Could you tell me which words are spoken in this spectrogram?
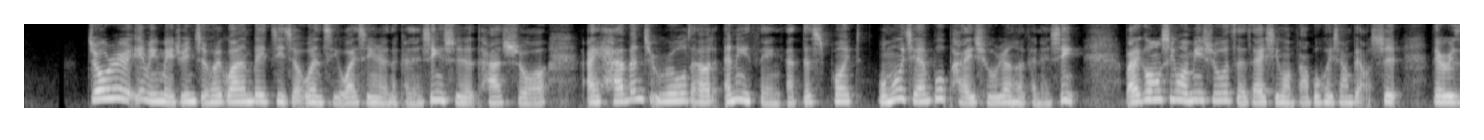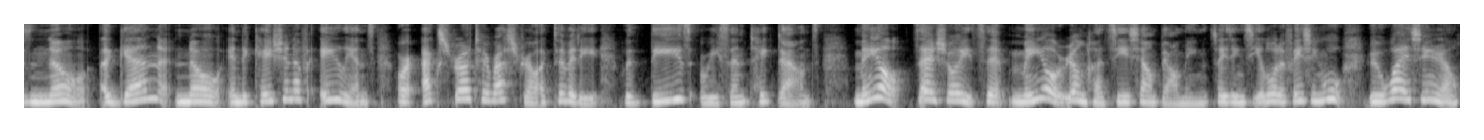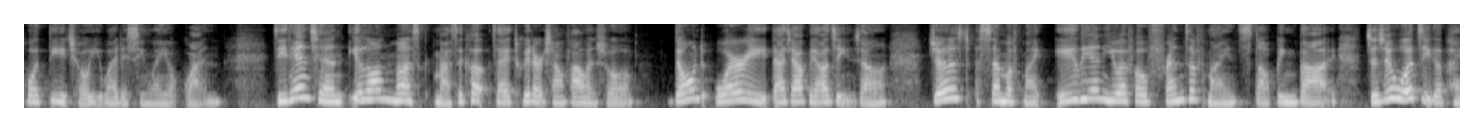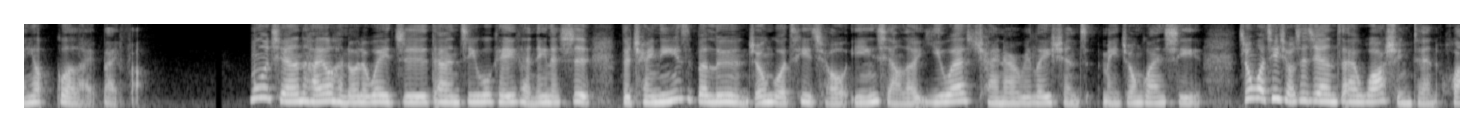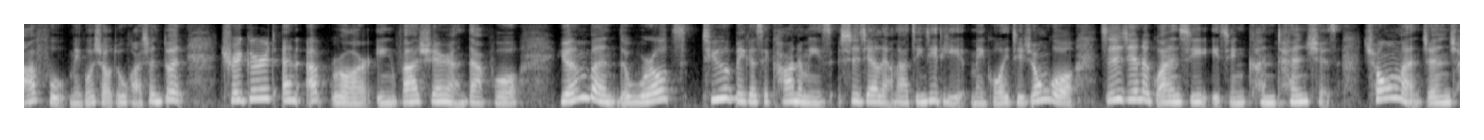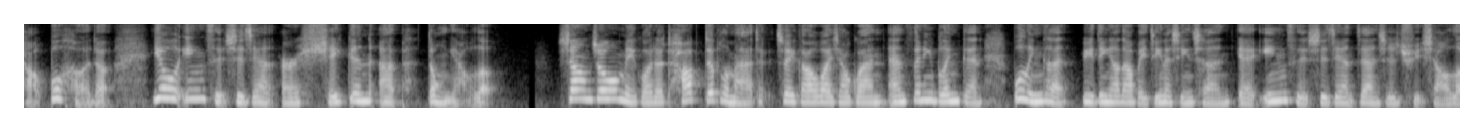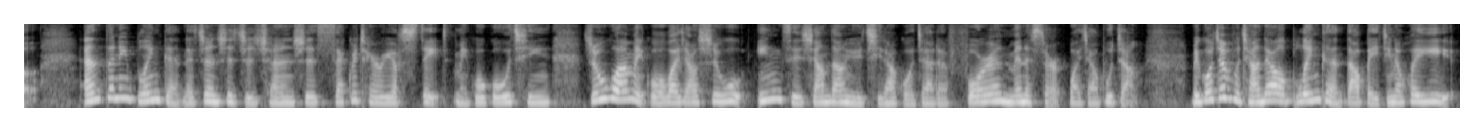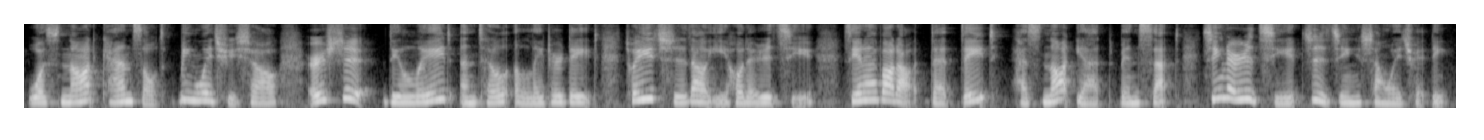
周日，一名美军指挥官被记者问起外星人的可能性时，他说 ：“I haven't ruled out anything at this point。”我目前不排除任何可能性。白宫新闻秘书则在新闻发布会上表示：“There is no, again, no indication of aliens or extraterrestrial activity with these recent takedowns。”没有，再说一次，没有任何迹象表明最近击落的飞行物与外星人或地球以外的行为有关。几天前，Elon Musk 马斯克在 Twitter 上发文说。 Don't worry，大家不要紧张。Just some of my alien UFO friends of mine stopping by，只是我几个朋友过来拜访。目前还有很多的未知，但几乎可以肯定的是，the Chinese balloon 中国气球影响了 U.S.-China relations 美中关系。中国气球事件在 Washington 华府美国首都华盛顿 triggered an uproar 引发轩然大波。原本 the world's two biggest economies 世界两大经济体美国以及中国之间的关系已经 contentious 充满争吵不和的，又因此事件而 shaken。up 动摇了。上周，美国的 top diplomat 最高外交官 Anthony Blinken 布林肯预定要到北京的行程，也因此事件暂时取消了。Anthony Blinken 的正式职称是 Secretary of State 美国国务卿，主管美国外交事务，因此相当于其他国家的 Foreign Minister 外交部长。美国政府强调，Blinken 到北京的会议 was not cancelled，并未取消，而是 delayed until a later date，推迟到以后的日期。CNN 报道，that date has not yet been set，新的日期至今尚未确定。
